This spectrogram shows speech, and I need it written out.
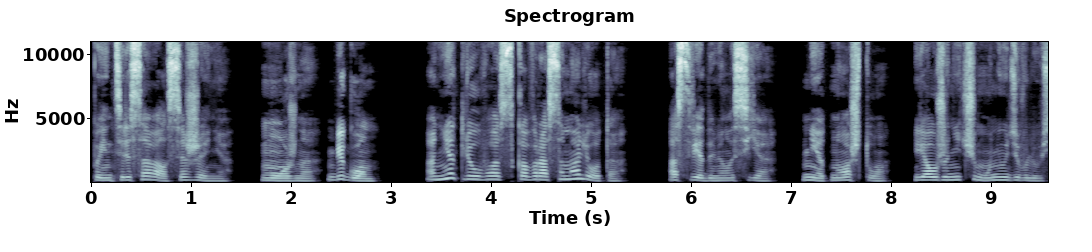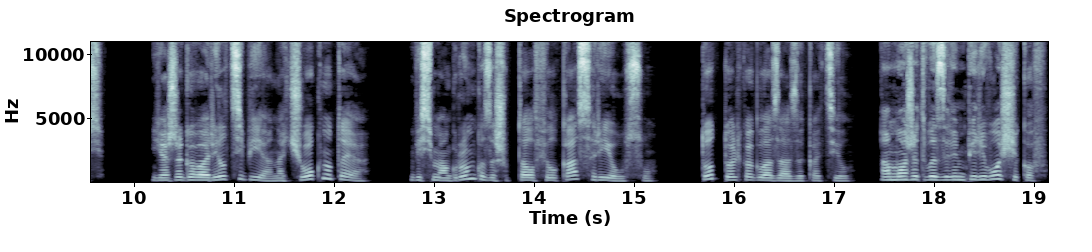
Поинтересовался Женя. Можно, бегом. А нет ли у вас ковра самолета? Осведомилась я. Нет, ну а что? Я уже ничему не удивлюсь. Я же говорил тебе, она чокнутая. Весьма громко зашептал Филкас Реусу. Тот только глаза закатил. «А может, вызовем перевозчиков?»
